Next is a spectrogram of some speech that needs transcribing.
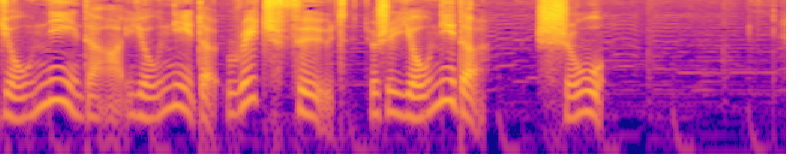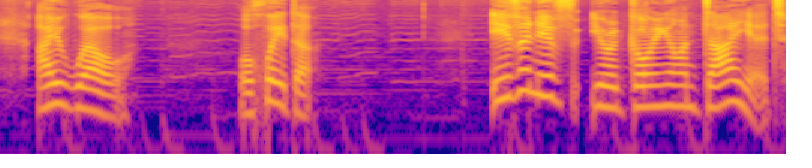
油腻的啊，油腻的。Rich food 就是油腻的食物。 I will，我会的。Even if you're going on diet。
